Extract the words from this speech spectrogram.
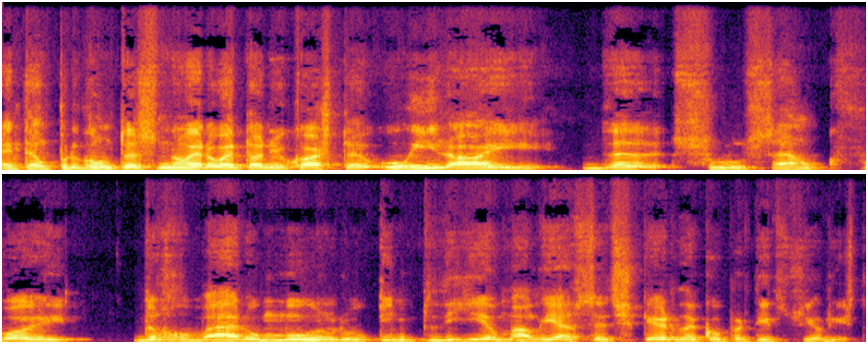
Então pergunta se não era o António Costa o herói da solução que foi derrubar o muro que impedia uma aliança de esquerda com o Partido Socialista.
